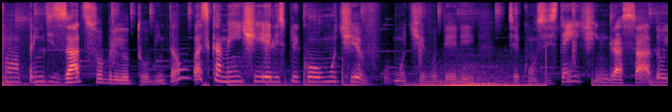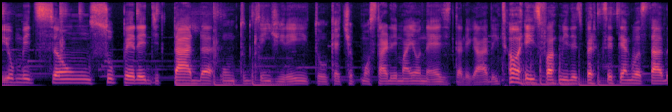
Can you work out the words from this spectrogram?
foi um aprendizado sobre o YouTube. Então, basicamente, ele explicou o motivo. O motivo dele ser consistente, engraçado e uma edição super editada com tudo que tem direito, ketchup, mostarda e maionese, tá ligado? Então é isso, família. Espero que você tenha gostado.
